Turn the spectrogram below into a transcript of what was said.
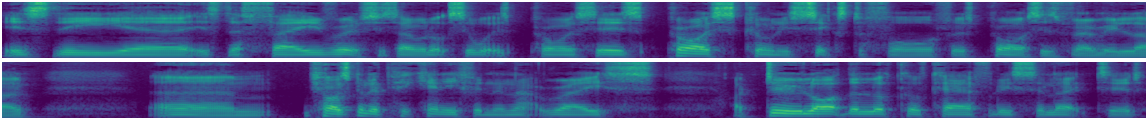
Is the uh, is the favourite? Just have a look see what his price is. Price is currently six to four. so his price is very low. Um, if I was going to pick anything in that race, I do like the look of carefully selected.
